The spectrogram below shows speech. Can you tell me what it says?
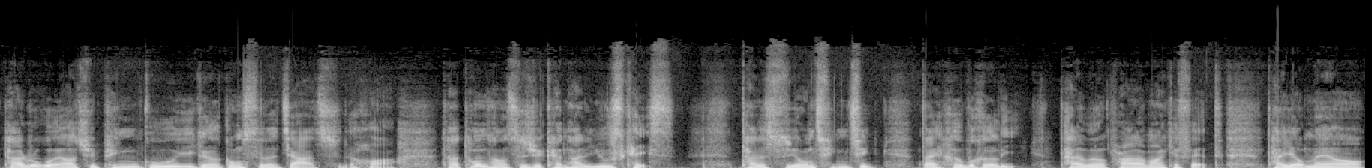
他如果要去评估一个公司的价值的话，他通常是去看它的 use case。它的使用情境到底合不合理，它有没有 product market fit，它有没有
